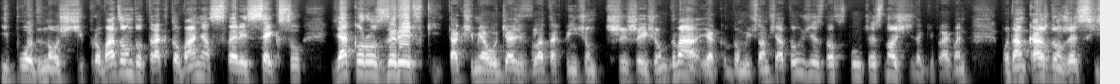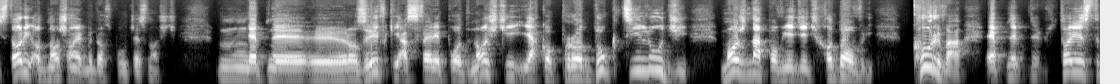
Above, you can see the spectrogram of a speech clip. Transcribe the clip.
i płodności prowadzą do traktowania sfery seksu jako rozrywki. Tak się miało dziać w latach 53-62, jak domyślam się, a to już jest do współczesności taki fragment, bo tam każdą rzecz z historii odnoszą jakby do współczesności. Mm, e, e, rozrywki, a sfery płodności jako produkcji ludzi, można powiedzieć hodowli kurwa, e, to jest,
